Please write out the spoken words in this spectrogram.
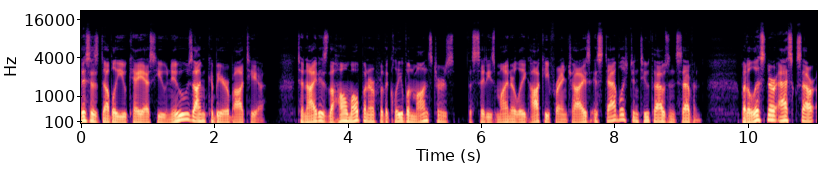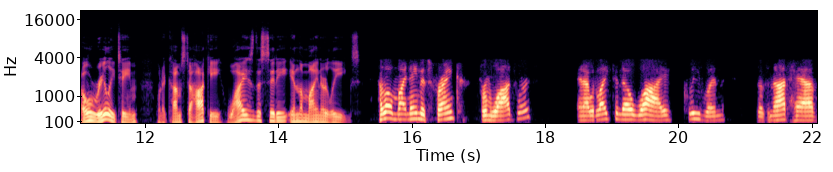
This is WKSU News. I'm Kabir Bhatia. Tonight is the home opener for the Cleveland Monsters, the city's minor league hockey franchise established in 2007. But a listener asks our Oh Really team, when it comes to hockey, why is the city in the minor leagues? Hello, my name is Frank from Wadsworth, and I would like to know why Cleveland does not have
